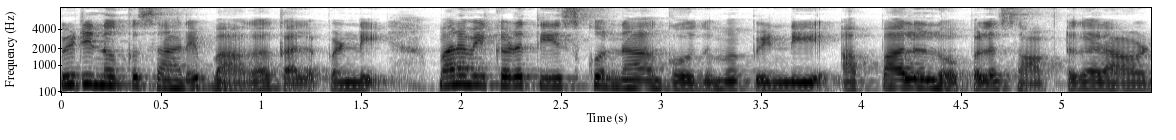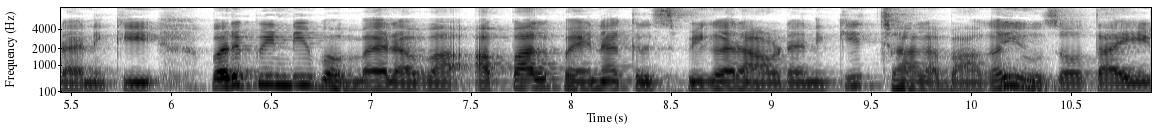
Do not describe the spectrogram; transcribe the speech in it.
వీటిని ఒకసారి బాగా కలపండి. మనం ఇక్కడ తీసుకున్న గోధుమ పిండి అప్పాలు లోపల సాఫ్ట్గా రావడానికి వరిపిండి బొంబాయి రవ్వ అప్పాల పైన క్రిస్పీగా రావడానికి చాలా బాగా యూజ్ అవుతాయి.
